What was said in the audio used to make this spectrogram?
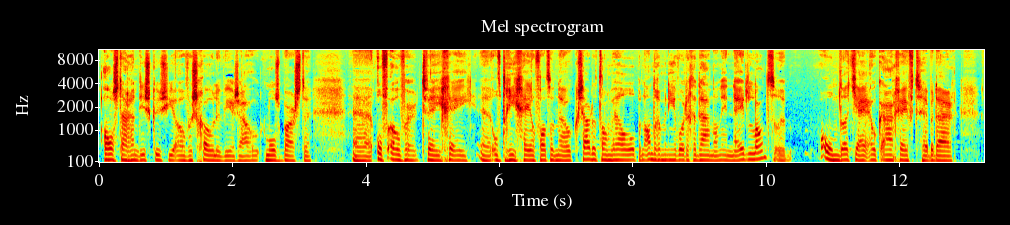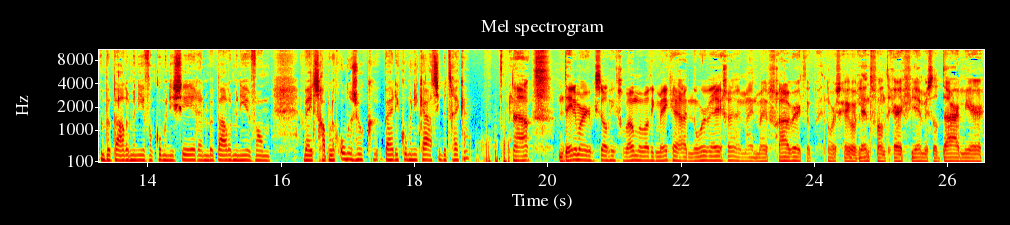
als daar een discussie over scholen weer zou losbarsten, uh, of over 2G uh, eh, of 3G of wat dan ook, zou dat dan wel op een andere manier worden gedaan dan in Nederland? Omdat jij ook aangeeft, hebben daar een bepaalde manier van communiceren en een bepaalde manier van wetenschappelijk onderzoek bij die communicatie betrekken? Nou, Denemarken heb ik zelf niet gewoon, maar wat ik meekrijg uit Noorwegen, en mijn, mijn vrouw werkt ook bij het Noorse equivalent van het RIVM, is dat daar meer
